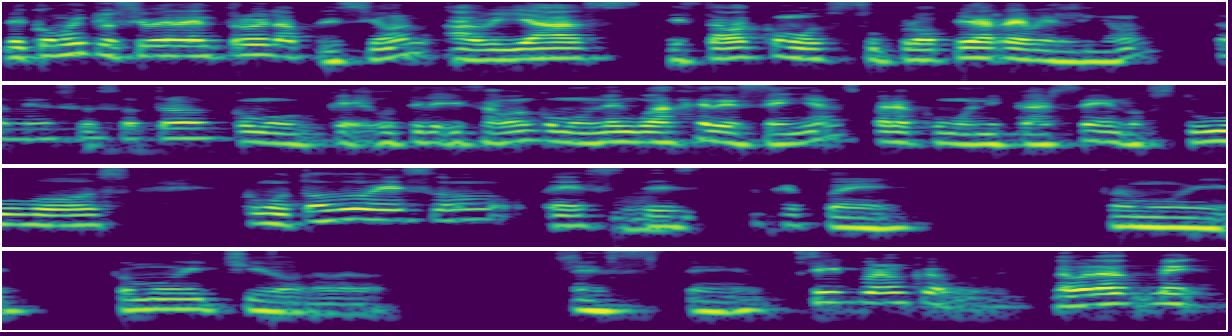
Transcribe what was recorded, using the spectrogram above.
de cómo inclusive dentro de la prisión había, estaba como su propia rebelión. También eso es otro, como que utilizaban como un lenguaje de señas para comunicarse en los tubos, como todo eso, este, que fue, fue muy, fue muy chido, la verdad. Este, sí, fueron, que- la verdad, me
